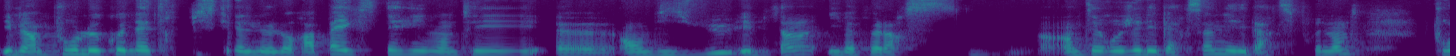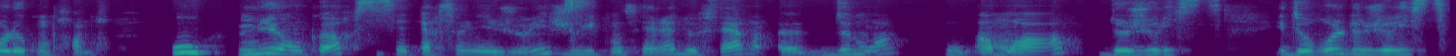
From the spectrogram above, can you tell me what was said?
Eh bien, pour le connaître, puisqu'elle ne l'aura pas expérimenté euh, en visu, eh bien, il va falloir interroger les personnes et les parties prenantes pour le comprendre. Ou mieux encore, si cette personne est juriste, je lui conseillerais de faire deux mois ou un mois de juriste et de rôle de juriste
